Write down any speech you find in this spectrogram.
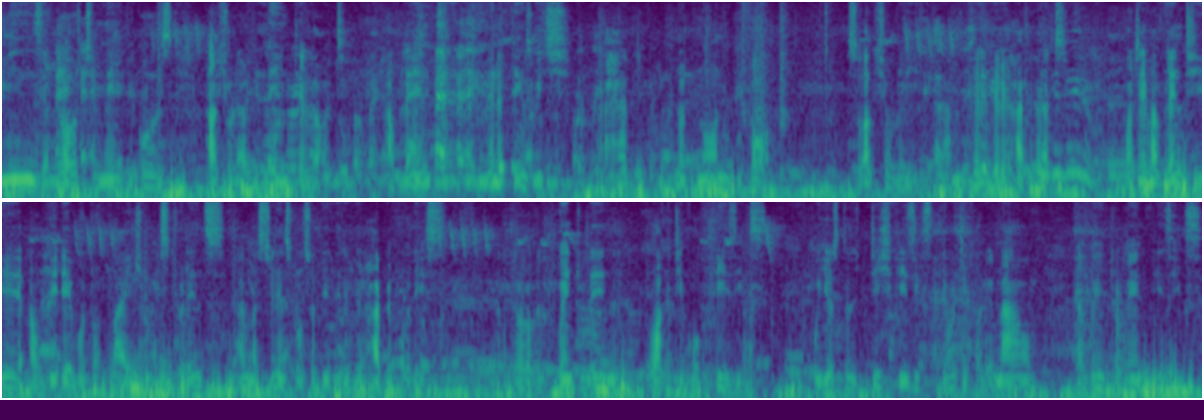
means a lot to me because actually I've learned a lot. I've learned many things which I had not known before. So actually, I'm very, very happy that whatever I've learned here, I'll be able to apply to my students, and my students will also be very, very happy for this. They're going to learn practical physics. We used to teach physics theoretically, now they're going to learn physics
